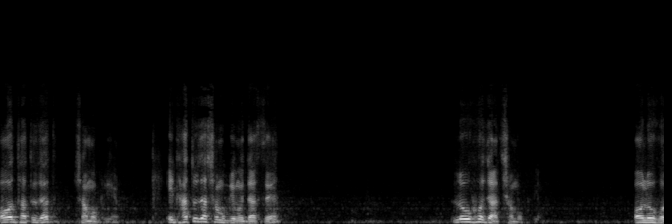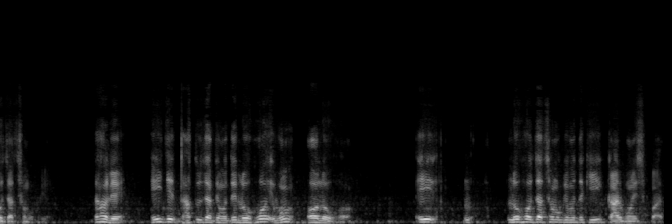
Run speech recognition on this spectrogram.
অধাতুজাত সামগ্রী। এই ধাতুজাত সামগ্রীর মধ্যে আছে লৌহজাত সামগ্রী। অলৌহজাত সামগ্রী। তাহলে এই যে ধাতু জাতের মধ্যে লৌহ এবং অলৌহ, এই লৌহজাত সামগ্রীর মধ্যে কি? কার্বন ইস্পাত,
